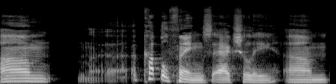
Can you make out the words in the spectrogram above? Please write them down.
Um, a couple things actually. Um,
